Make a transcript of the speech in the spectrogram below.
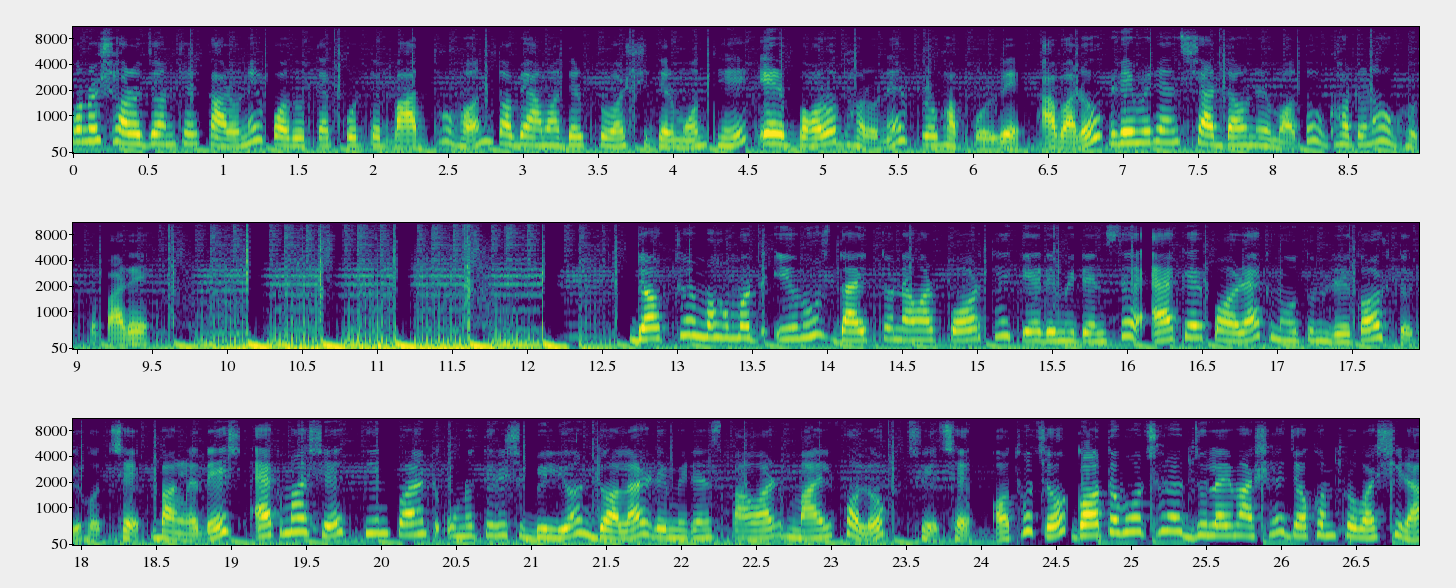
কোনো ষড়যন্ত্রের কারণে পদত্যাগ করতে বাধ্য হন, তবে আমাদের প্রবাসীদের মধ্যে এর বড় ধরনের প্রভাব পড়বে। আবারও রেমিটেন্স শাটডাউনের মতো ঘটনাও ঘটতে পারে। ডক্টর মোহাম্মদ ইউনুস দায়িত্ব নেওয়ার পর থেকে রেমিটেন্সে একের পর এক নতুন রেকর্ড তৈরি হচ্ছে। বাংলাদেশ এক মাসে তিন পয়েন্ট উনত্রিশ বিলিয়ন ডলার রেমিটেন্স পাওয়ার মাইল ফলক ছুঁয়েছে। অথচ গত বছরের জুলাই মাসে যখন প্রবাসীরা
